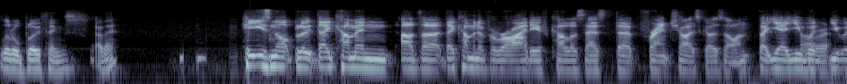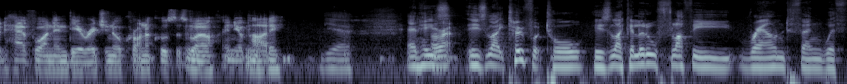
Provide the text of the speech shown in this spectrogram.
little blue things, are they? He's not blue. They come in other. They come in a variety of colors as the franchise goes on. But yeah, you Oh, would right. you would have one in the original Chronicles as mm. well in your mm. party. Yeah, and he's Alright. he's like two foot tall. He's like a little fluffy round thing with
